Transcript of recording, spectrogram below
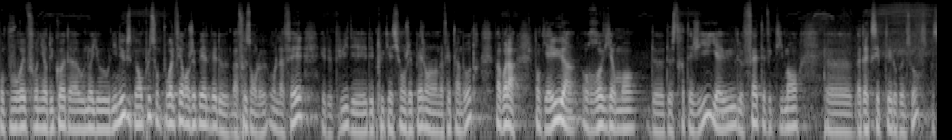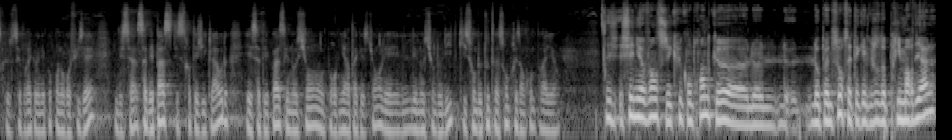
on pourrait fournir du code au noyau Linux, mais en plus, on pourrait le faire en GPL v2. Bah, faisons-le. On l'a fait. Et depuis, des, applications GPL, on en a fait plein d'autres. Enfin, voilà. Donc, il y a eu un revirement de, stratégie. Il y a eu le fait effectivement euh, bah, d'accepter l'open source, parce que c'est vrai qu'à une époque on le refusait, mais ça, dépasse les stratégies cloud et ça dépasse les notions, pour revenir à ta question, les notions d'audit qui sont de toute façon prises en compte par ailleurs. Chez Niovance, j'ai cru comprendre que euh, l'open source était quelque chose de primordial.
